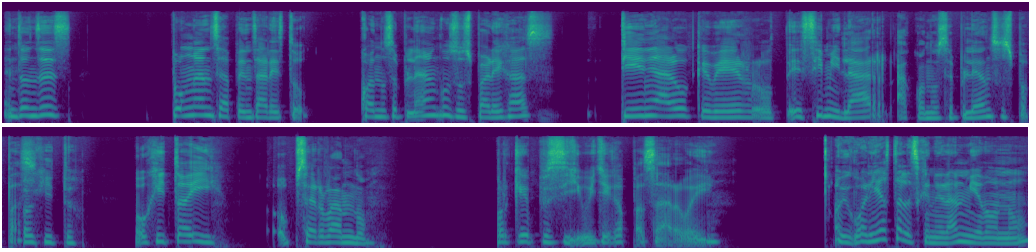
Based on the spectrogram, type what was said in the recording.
Entonces, pónganse a pensar esto. Cuando se pelean con sus parejas, ¿tiene algo que ver o es similar a cuando se pelean sus papás? Ojito. ojito ahí, observando. Porque pues sí, llega a pasar, güey. O igual y hasta les generan miedo, ¿no?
